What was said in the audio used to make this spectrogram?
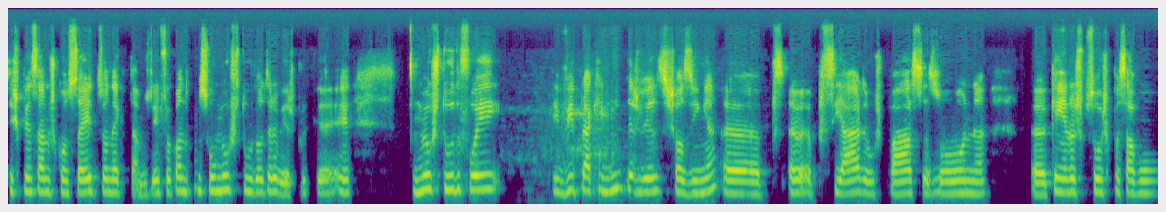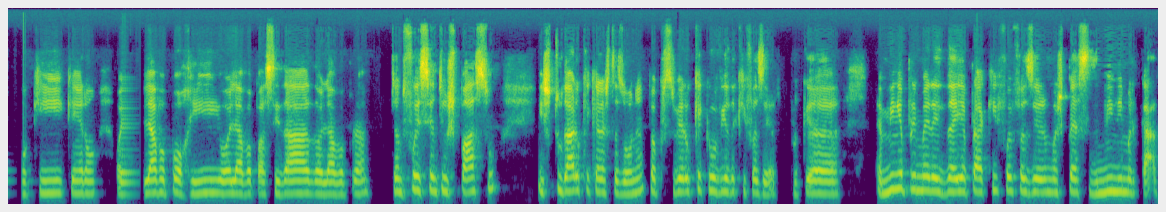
tens que pensar nos conceitos, onde é que estamos. E foi quando começou o meu estudo outra vez, porque é, o meu estudo foi, vi para aqui muitas vezes sozinha, a, apreciar o espaço, a zona, quem eram as pessoas que passavam aqui, quem eram, olhava para o rio, olhava para a cidade, olhava para... Portanto, foi sentir o espaço e estudar o que, é era esta zona para perceber o que é que eu havia daqui fazer, porque a minha primeira ideia para aqui foi fazer uma espécie de mini mercado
